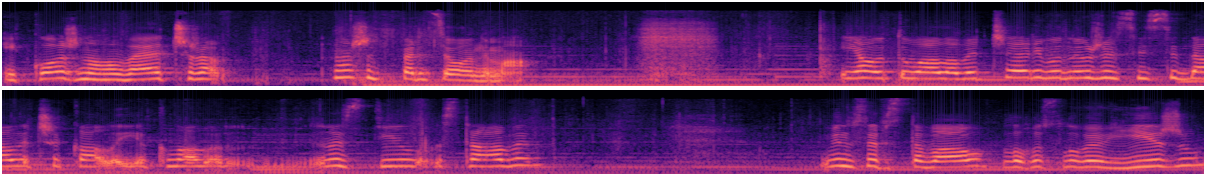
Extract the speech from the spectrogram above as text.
І кожного вечора, ну вже тепер цього нема. Я готувала вечерю, вони вже всі сідали, чекали, я клала на стіл страви. Він все вставав, благословив їжу.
